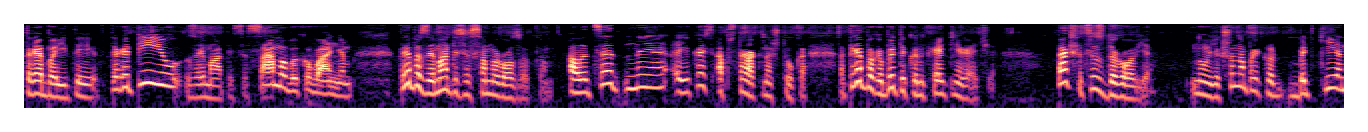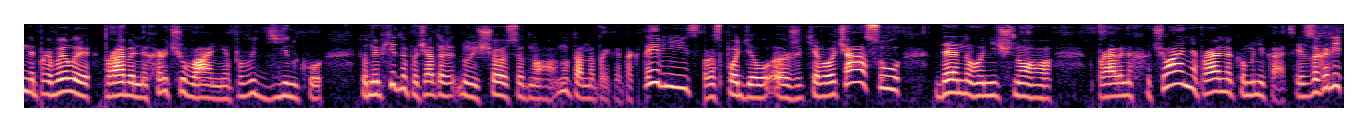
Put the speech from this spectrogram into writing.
треба йти в терапію, займатися самовихованням, треба займатися саморозвитком. Але це не якась абстрактна штука, а треба робити конкретні речі. Перше це здоров'я. Ну, якщо, наприклад, батьки не привили правильне харчування, поведінку, то необхідно почати ну, чогось одного. Ну там, наприклад, активність, розподіл е, життєвого часу, денного, нічного, правильне харчування, правильна комунікація. І взагалі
